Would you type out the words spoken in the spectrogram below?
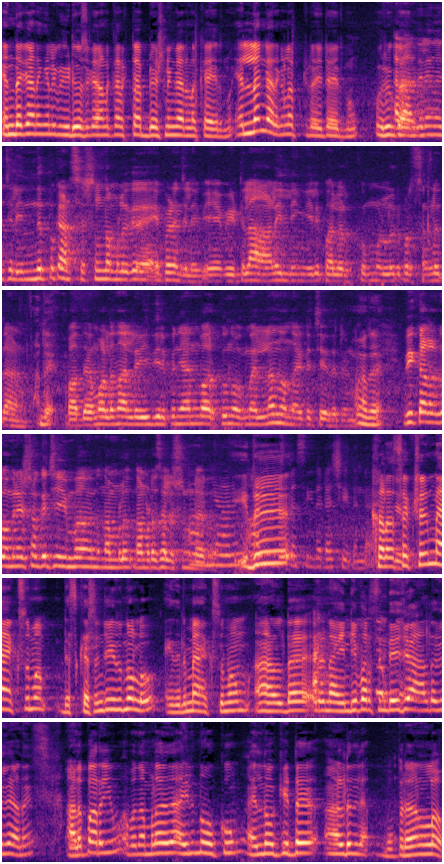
എന്തൊക്കെയാണെങ്കിലും വീഡിയോസ് കാര്യങ്ങൾ കറക്റ്റ് അപ്ഡേഷനും കാര്യങ്ങളൊക്കെ ആയിരുന്നു. എല്ലാം കാര്യങ്ങളും അപ്ഡേറ്റ് ആയിരുന്നു. ഒരു അതിലെന്ന് വെച്ചാൽ ഇന്നിപ്പോ കൺസ്ട്രക്ഷൻ നമ്മൾ എപ്പോഴും വെച്ചാൽ വീട്ടിൽ ആളില്ലെങ്കിൽ പലർക്കും ഉള്ള ഒരു പ്രശ്നങ്ങൾ ഇതാണ്. അപ്പൊ അദ്ദേഹം വളരെ നല്ല രീതിയിൽ ഇപ്പൊ ഞാൻ വർക്ക് നോക്കുമ്പോൾ എല്ലാം നന്നായിട്ട് ചെയ്തിട്ടുണ്ട്. അതെ. ഈ കളർ കോമ്പിനേഷൻ ഒക്കെ ചെയ്യുമ്പോൾ നമ്മൾ നമ്മുടെ സെലക്ഷൻ ഉണ്ടായിരുന്നു. ഇത്. കളർ സെക്ഷൻ മാക്സിമം ഡിസ്കഷൻ ചെയ്തെന്നുള്ളൂ ഇതിൽ മാക്സിമം ആളുടെ ഒരു നയന്റി പെർസെന്റേജ് ആളുടെ ഇതിലാണ്. ആൾ പറയും അപ്പോൾ നമ്മൾ അതിൽ നോക്കും. അതിൽ നോക്കിയിട്ട് ആളുടെ ഇതിലാണ് മൂപ്പരാണല്ലോ.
